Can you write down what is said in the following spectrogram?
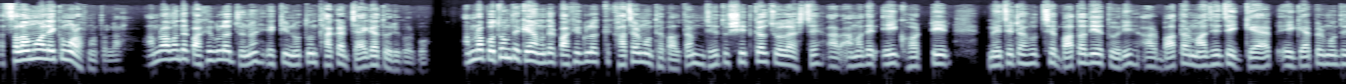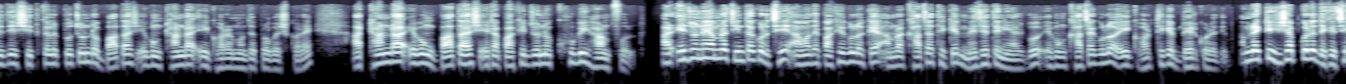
আসসালামু আলাইকুম রহমতুল্লাহ আমরা আমাদের পাখিগুলোর জন্য একটি নতুন থাকার জায়গা তৈরি করব। আমরা প্রথম থেকে আমাদের পাখিগুলোকে খাঁচার মধ্যে পালতাম, যেহেতু শীতকাল চলে আসছে আর আমাদের এই ঘরটির মেঝেটা হচ্ছে বাতা দিয়ে তৈরি আর বাতার মাঝে যে গ্যাপ, এই গ্যাপের মধ্যে দিয়ে শীতকালে প্রচণ্ড বাতাস এবং ঠান্ডা এই ঘরের মধ্যে প্রবেশ করে। আর ঠান্ডা এবং বাতাস এটা পাখির জন্য খুবই হার্মফুল আর এই জন্যই আমরা চিন্তা করেছি আমাদের পাখিগুলোকে আমরা খাঁচা থেকে মেঝেতে নিয়ে আসব এবং খাঁচাগুলো এই ঘর থেকে বের করে দিব। আমরা একটি হিসাব করে দেখেছি,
